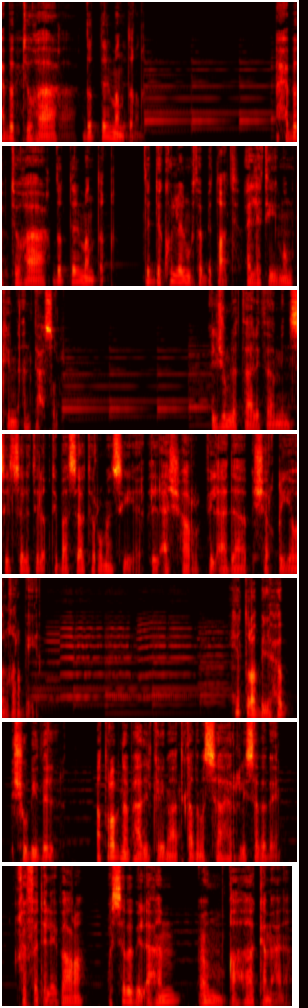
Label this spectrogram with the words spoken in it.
أحببتها ضد المنطق. أحببتها ضد المنطق ضد كل المثبطات التي ممكن أن تحصل. الجملة الثالثة من سلسلة الاقتباسات الرومانسية الأشهر في الآداب الشرقية والغربية. يضرب الحب شو بذل. أطربنا بهذه الكلمات كاظم الساهر لسببين خفة العبارة والسبب الأهم عمقها كمعنى.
